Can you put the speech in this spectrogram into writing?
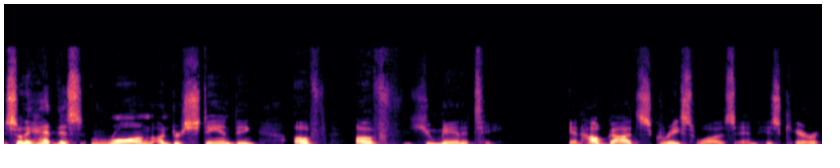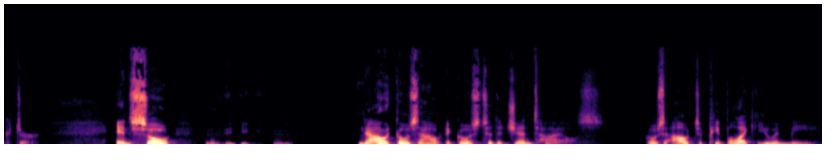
so they had this wrong understanding of of humanity and how God's grace was and his character. And so now it goes out, it goes to the Gentiles, it goes out to people like you and me.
